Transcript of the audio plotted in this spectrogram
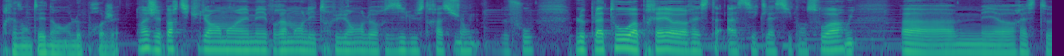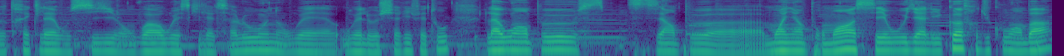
présenté dans le projet. Moi, j'ai particulièrement aimé vraiment les truands, leurs illustrations Mhm. de fou. Le plateau, après, euh, reste assez classique en soi. Oui. Euh, mais euh, reste très clair aussi. On voit où est-ce qu'il est le saloon, où est, où est le shérif et tout. Là où un peu, c'est un peu euh, moyen pour moi. C'est où il y a les coffres du coup en bas.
